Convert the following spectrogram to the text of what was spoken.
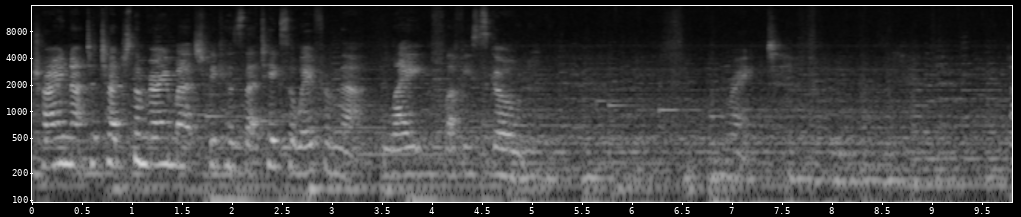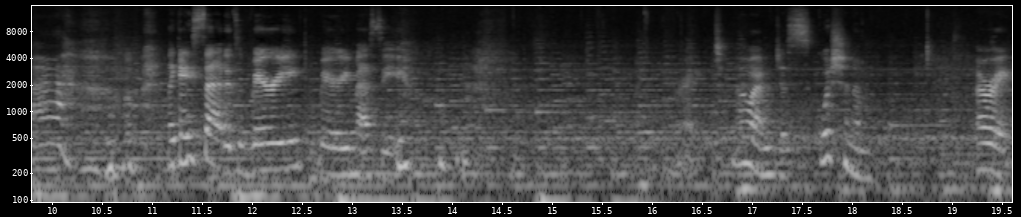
Trying not to touch them very much because that takes away from that light, fluffy scone. Right. Ah. like I said, it's very, very messy. Oh, I'm just squishing them. All right.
